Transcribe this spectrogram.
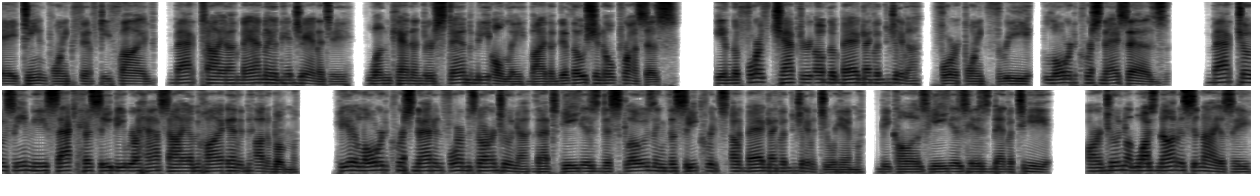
18.55, Bhaktaya Mamadhijanati, one can understand me only by the devotional process. In the fourth chapter of the Bhagavad Gita 4.3, Lord Krishna says, Bhaktosi me sakhasidi rahasayam uttamam. Here Lord Krishna informs Arjuna that he is disclosing the secrets of Bhagavad Gita to him, because he is his devotee, Arjuna was not a sannyasi,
